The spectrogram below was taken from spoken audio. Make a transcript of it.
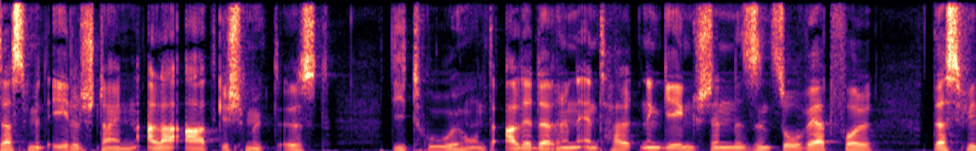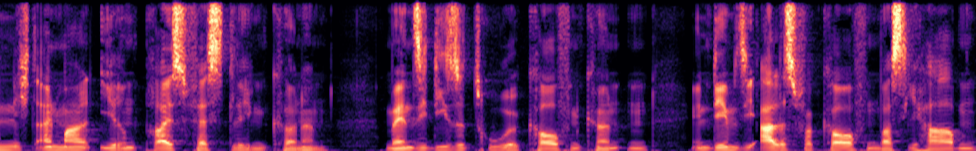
das mit Edelsteinen aller Art geschmückt ist. Die Truhe und alle darin enthaltenen Gegenstände sind so wertvoll, dass wir nicht einmal ihren Preis festlegen können. Wenn Sie diese Truhe kaufen könnten, indem Sie alles verkaufen, was Sie haben,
